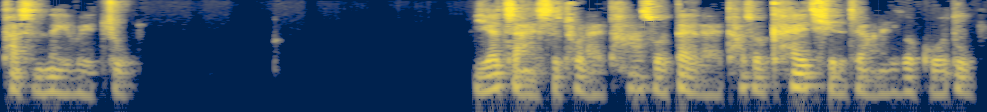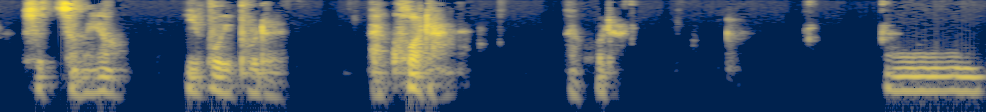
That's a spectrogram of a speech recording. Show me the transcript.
他是那一位主，也展示出来他所带来、他所开启的这样的一个国度是怎么样一步一步的来扩展的，来扩展。嗯，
